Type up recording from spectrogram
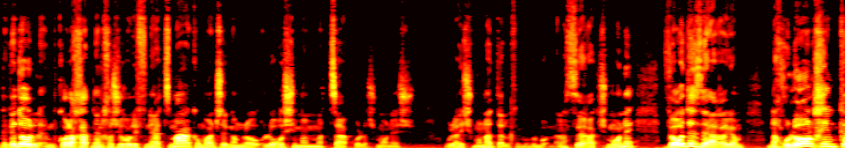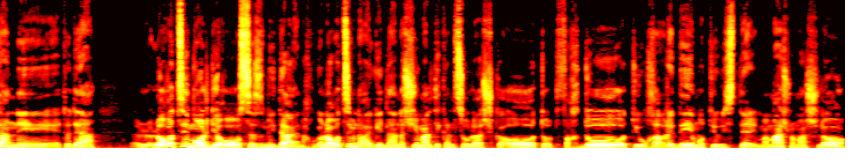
בגדול, כל אחת מהן חשובה בפני עצמה, כמובן שזה גם לא, לא רשימה ממצה כל השמונה, יש אולי שמונת אלפים, אבל בואו נעשה רק שמונה. ועוד איזה הערה גם, אנחנו לא הולכים כאן, אה, אתה יודע, לא רוצים hold your horses מדי, אנחנו גם לא רוצים להגיד לאנשים אל תיכנסו להשקעות, או תפחדו, או תהיו חרדים, או תהיו היסטריים, ממש ממש לא.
